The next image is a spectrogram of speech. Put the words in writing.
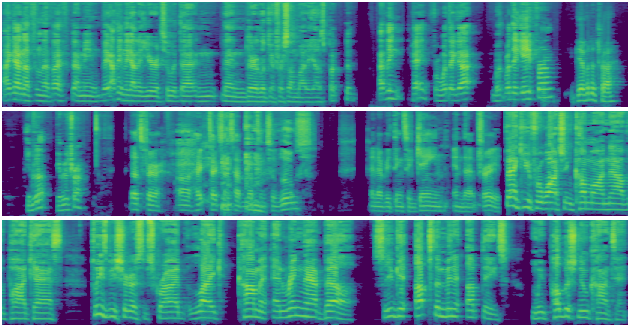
I got nothing left. I, I mean, they, I think they got a year or two with that, and then they're looking for somebody else. But, but I think, hey, for what they got, what, what they gave for him, give it a try. Give it up. Give it a try. That's fair. Uh, heck, Texans have nothing to lose and everything to gain in that trade. Thank you for watching Come On Now, the podcast. Please be sure to subscribe, like, comment, and ring that bell so you get up to the minute updates when we publish new content.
